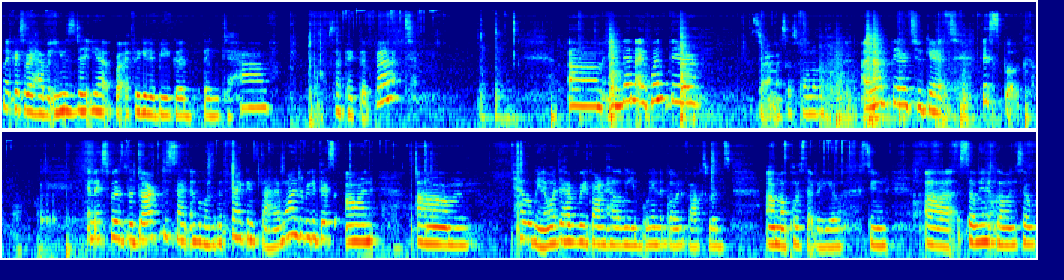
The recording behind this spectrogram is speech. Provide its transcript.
Like I said, I haven't used it yet, but I figured it'd be a good thing to have. So I picked up that. Um, and then I went there, sorry, my cell's falling over. I went there to get this book. And this was The Dark Descent of Elizabeth Frankenstein. I wanted to read this on um, Halloween. I wanted to have a read on Halloween, but we ended up going to Foxwoods. Um, I'll post that video soon. Uh, so we ended up going. So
